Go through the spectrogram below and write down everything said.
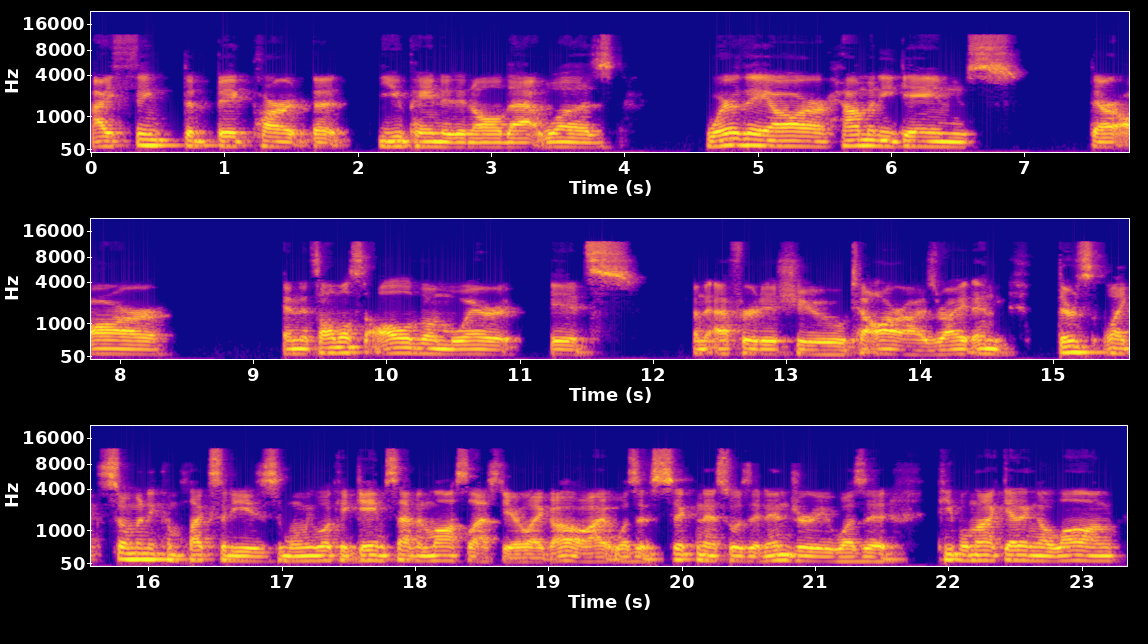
I think the big part that you painted in all that was where they are, how many games there are, and it's almost all of them where it's an effort issue to our eyes, right? And there's like so many complexities when we look at game seven loss last year. Like, oh, I, was it sickness? Was it injury? Was it people not getting along?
